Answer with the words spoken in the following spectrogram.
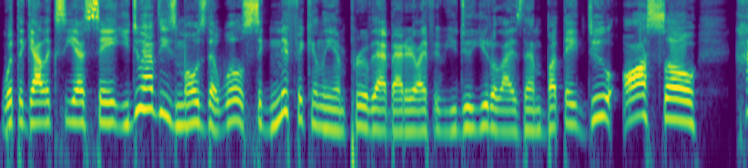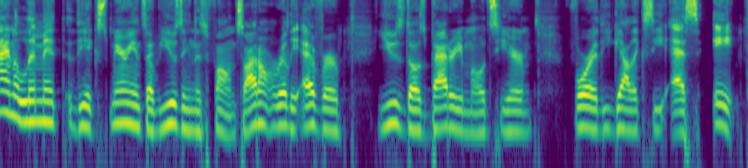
with the Galaxy S8. You do have these modes that will significantly improve that battery life if you do utilize them, but they do also kind of limit the experience of using this phone. So I don't really ever use those battery modes here for the Galaxy S8.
